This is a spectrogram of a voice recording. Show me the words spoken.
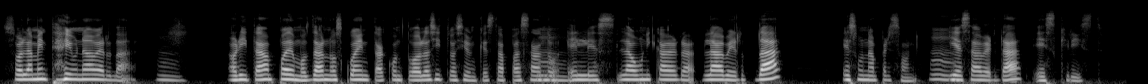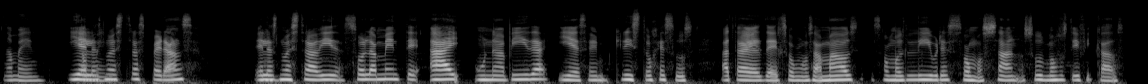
solamente hay una verdad. Mm. Ahorita podemos darnos cuenta con toda la situación que está pasando. Él es la única verdad. La verdad es una persona y esa verdad es Cristo. Amén. Y Él es nuestra esperanza. Él es nuestra vida. Solamente hay una vida y es en Cristo Jesús. A través de Él somos amados, somos libres, somos sanos, somos justificados.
